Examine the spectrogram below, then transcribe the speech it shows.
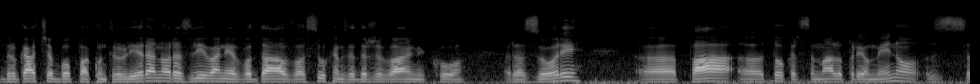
drugače bo pa kontrolirano razlivanje voda v suhem zadrževalniku Razori, pa to, kar sem malo prej omenil, z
